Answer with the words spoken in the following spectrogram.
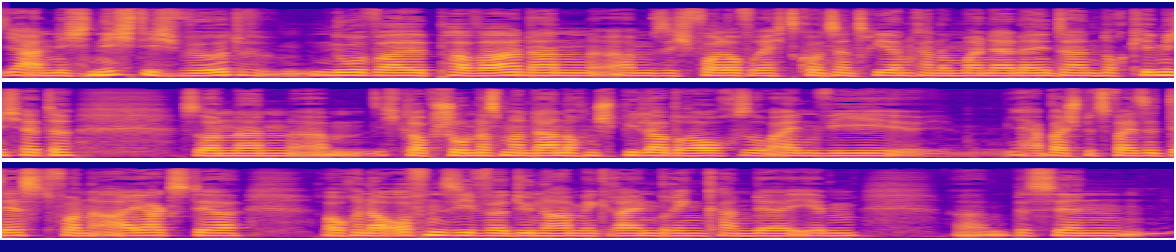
ja nicht nichtig wird, nur weil Pavard dann ähm, sich voll auf rechts konzentrieren kann und man ja in der Hinterhand noch Kimmich hätte, sondern ähm, ich glaube schon, dass man da noch einen Spieler braucht, so einen wie ja beispielsweise Dest von Ajax, der auch in der Offensive Dynamik reinbringen kann, der eben äh, ein bisschen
